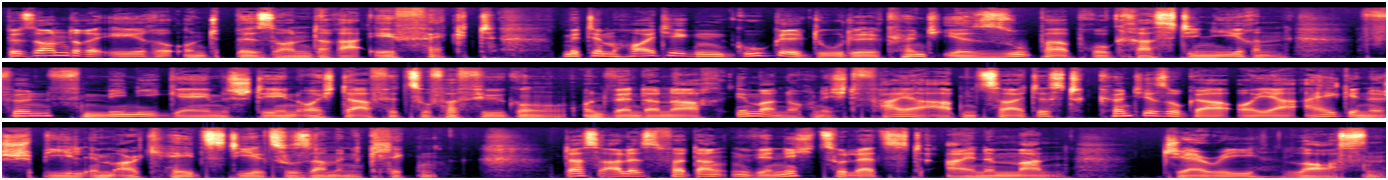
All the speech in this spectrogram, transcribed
Besondere Ehre und besonderer Effekt. Mit dem heutigen Google Doodle könnt ihr super prokrastinieren. Fünf Minigames stehen euch dafür zur Verfügung und wenn danach immer noch nicht Feierabendzeit ist, könnt ihr sogar euer eigenes Spiel im Arcade-Stil zusammenklicken. Das alles verdanken wir nicht zuletzt einem Mann, Jerry Lawson.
